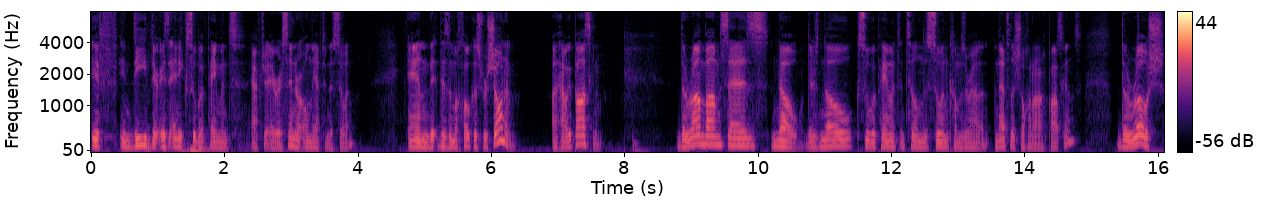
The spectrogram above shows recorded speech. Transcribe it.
if indeed there is any ksuba payment after Erison or only after Nesuin. And there's a Machlokas Rishonim on how we paskin. The Rambam says no, there's no ksuba payment until Nesuin comes around, and that's the Shulchan Aruch paskins. The Rosh,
